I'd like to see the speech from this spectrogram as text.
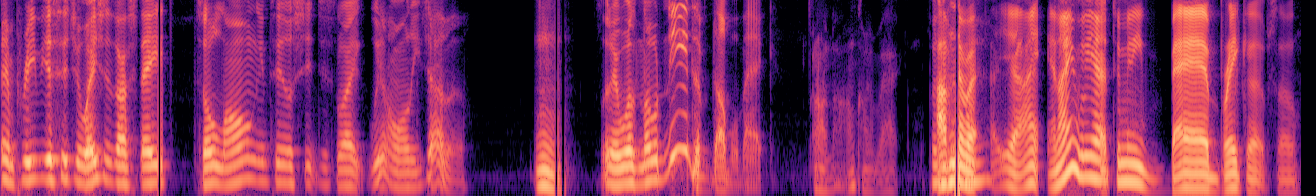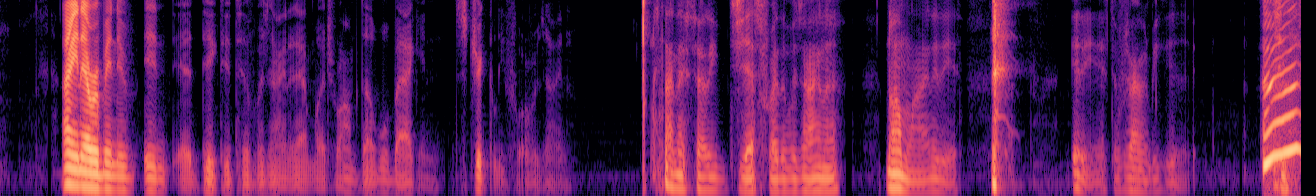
in previous situations, I stayed so long until shit just like we don't want each other. Mm. So there was no need to double back. Oh no, I'm coming back. I've never, good. yeah, I and I ain't really had too many bad breakups. So I ain't never been in, in, addicted to vagina that much where I'm double backing strictly for vagina. It's not necessarily just for the vagina. No, I'm lying. It is. it is. The vagina be good. Huh? Mm-hmm.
